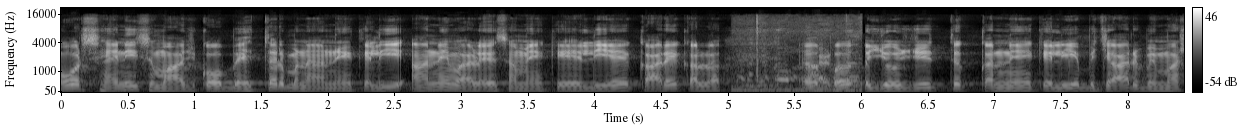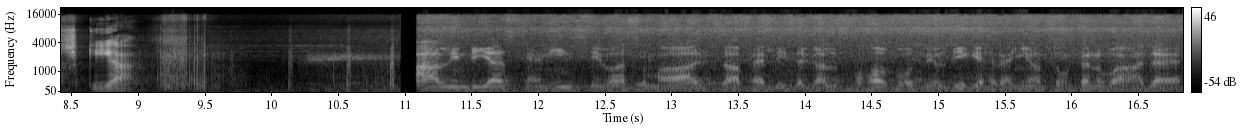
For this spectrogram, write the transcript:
और सैनी समाज को बेहतर बनाने के लिए आने वाले समय के लिए कार्यकलाप आयोजित करने के लिए विचार विमर्श किया ਆਲ ਇੰਡੀਆ ਸੈਨਿਕ ਸੇਵਾ ਸਮਾਜ ਦਾ ਪਹਿਲੀ ਤਾਂ ਗੱਲ ਬਹੁਤ ਬਹੁਤ ਦਿਲ ਦੀ ਗਹਿਰਾਈਆਂ ਤੋਂ ਧੰਨਵਾਦ ਹੈ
